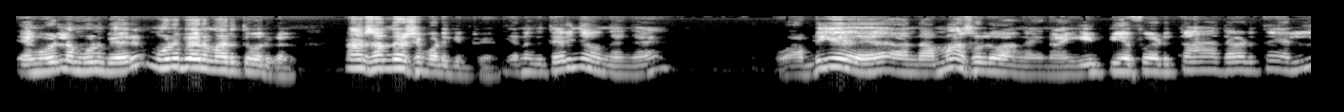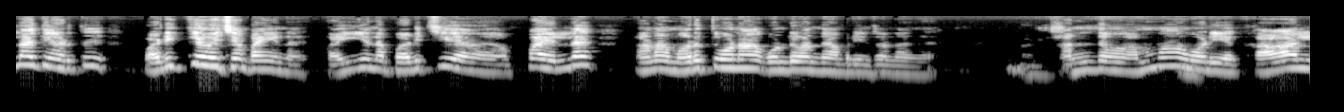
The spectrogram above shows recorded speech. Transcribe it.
எங்கள் வீட்டில் மூணு பேர் மூணு பேர் மருத்துவர்கள். நான் சந்தோஷப்படுகின்றேன். எனக்கு தெரிஞ்சவங்கங்க அப்படியே அந்த அம்மா சொல்லுவாங்க நான் இபிஎஃப் எடுத்தேன் அதை எடுத்தேன் எல்லாத்தையும் எடுத்து படிக்க வச்சேன் பையனை. பையனை படித்து அப்பா இல்லை ஆனால் மருத்துவனாக கொண்டு வந்தேன் அப்படின்னு சொன்னாங்க. அந்த அம்மாவுடைய கால்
